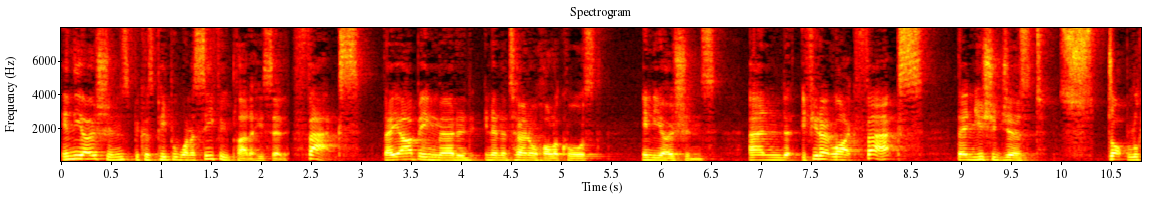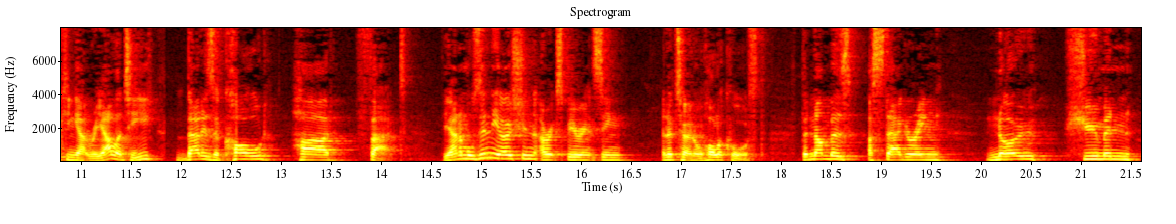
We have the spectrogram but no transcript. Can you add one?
in the oceans because people want a seafood platter, he said. Facts. They are being murdered in an eternal holocaust in the oceans. And if you don't like facts, then you should just stop looking at reality. That is a cold, hard fact. The animals in the ocean are experiencing an eternal holocaust. The numbers are staggering. No human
